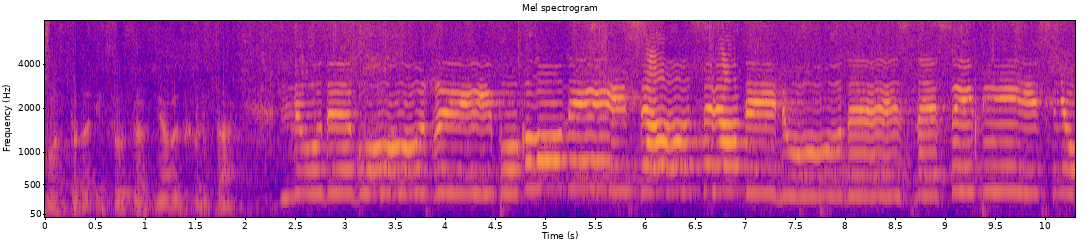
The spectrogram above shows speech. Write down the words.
Господа Ісуса зняли з Христа. Люди Божий, поклонися, святий люди, знеси пісню,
